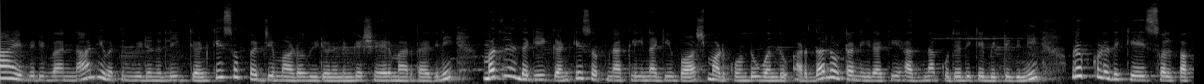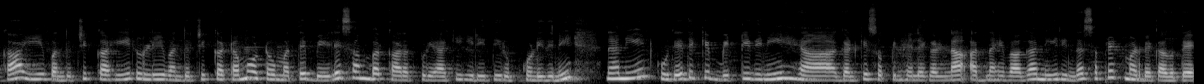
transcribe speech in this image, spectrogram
ಹಾಯ್ ಎವ್ರಿವನ್ ನಾನು ಇವತ್ತಿನ ವೀಡಿಯೋನಲ್ಲಿ ಗಂಟೆ ಸೊಪ್ಪು ಅಜ್ಜಿ ಮಾಡೋ ವೀಡಿಯೋನ ನಿಮಗೆ ಶೇರ್ ಮಾಡ್ತಾ ಇದ್ದೀನಿ. ಮೊದಲನೇದಾಗಿ ಗಂಟೆ ಸೊಪ್ಪನ್ನ ಕ್ಲೀನಾಗಿ ವಾಶ್ ಮಾಡಿಕೊಂಡು ಒಂದು ಅರ್ಧ ಲೋಟ ನೀರಾಕಿ ಅದನ್ನ ಕುದಿಯೋದಕ್ಕೆ ಬಿಟ್ಟಿದ್ದೀನಿ. ರುಬ್ಕೊಳ್ಳೋದಕ್ಕೆ ಸ್ವಲ್ಪ ಕಾಯಿ, ಒಂದು ಚಿಕ್ಕ ಈರುಳ್ಳಿ, ಒಂದು ಚಿಕ್ಕ ಟೊಮೊಟೊ ಮತ್ತು ಬೇಳೆ ಸಾಂಬಾರು, ಖಾರದ ಪುಡಿ ಹಾಕಿ ಈ ರೀತಿ ರುಬ್ಕೊಂಡಿದ್ದೀನಿ. ನಾನು ಏನು ಕುದಿಯೋದಕ್ಕೆ ಬಿಟ್ಟಿದ್ದೀನಿ ಗಂಟೆ ಸೊಪ್ಪಿನ ಎಲೆಗಳನ್ನ ಅದನ್ನ ಇವಾಗ ನೀರಿಂದ ಸಪ್ರೇಟ್ ಮಾಡಬೇಕಾಗುತ್ತೆ.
